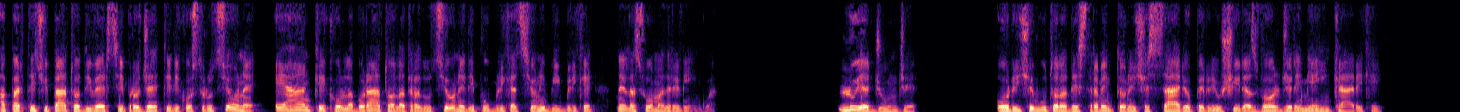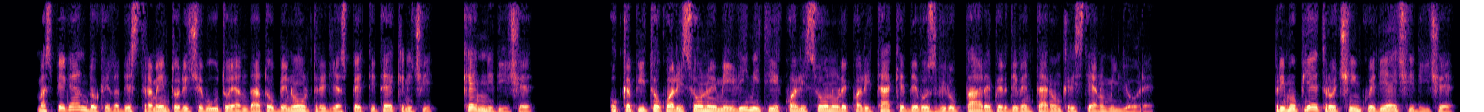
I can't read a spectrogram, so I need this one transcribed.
ha partecipato a diversi progetti di costruzione e ha anche collaborato alla traduzione di pubblicazioni bibliche nella sua madrelingua. Lui aggiunge Ho ricevuto l'addestramento necessario per riuscire a svolgere i miei incarichi. Ma spiegando che l'addestramento ricevuto è andato ben oltre gli aspetti tecnici, Kenny dice ho capito quali sono i miei limiti e quali sono le qualità che devo sviluppare per diventare un cristiano migliore. Primo Pietro 5:10 dice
